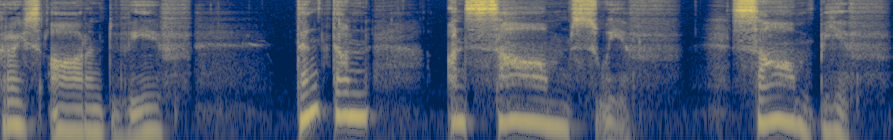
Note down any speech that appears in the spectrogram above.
kruisarend weef, dink dan aan saam sweef, saam beef.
